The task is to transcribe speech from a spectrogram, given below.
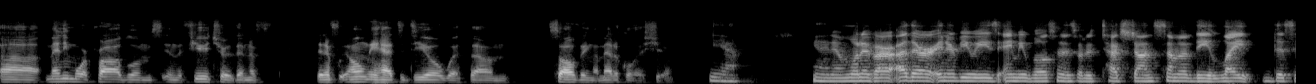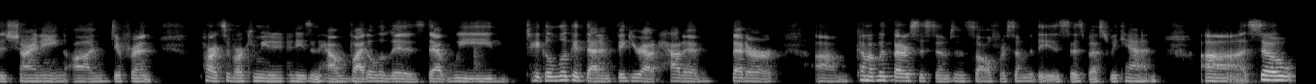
uh, many more problems in the future than if than if we only had to deal with um, solving a medical issue Yeah. Yeah, know one of our other interviewees, Amy Wilson, has sort of touched on some of the light this is shining on different parts of our communities and how vital it is that we take a look at that and figure out how to better um, come up with better systems and solve for some of these as best we can. Uh, so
